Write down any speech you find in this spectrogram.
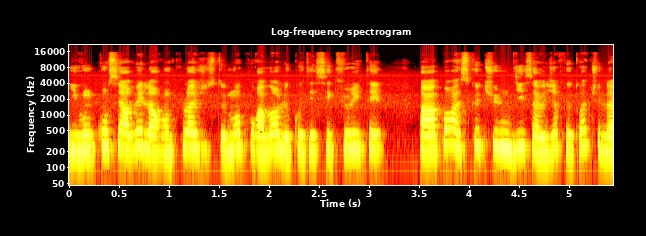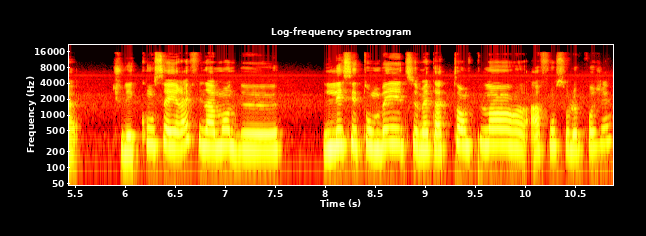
ils vont conserver leur emploi justement pour avoir le côté sécurité. Par rapport à ce que tu me dis, ça veut dire que toi, tu, tu les conseillerais finalement de laisser tomber et de se mettre à temps plein à fond sur le projet?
